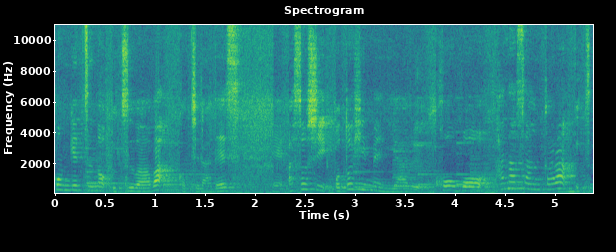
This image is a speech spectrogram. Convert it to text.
今月の器はこちらです。え阿蘇市乙姫にある工房花さんから器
